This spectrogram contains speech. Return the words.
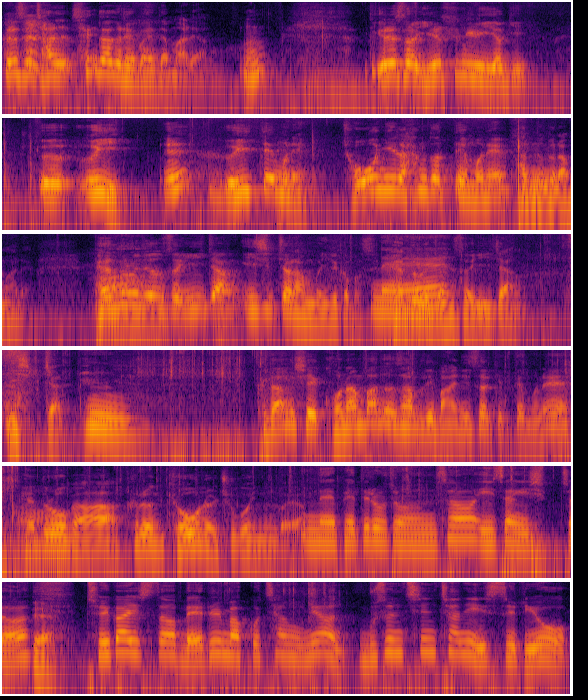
그래서 잘 생각을 해봐야 단 말이야. 응? 그래서 예수님이 여기 의, 의, 예? 의 때문에 좋은 일 한 것 때문에 받는 거란 말이야. 베드로전서 2장 20절 한번 읽어보세요. 네. 베드로전서 2장 20절. 그 당시에 고난받는 사람들이 많이 있었기 때문에 베드로가 그런 교훈을 주고 있는 거예요. 네, 베드로전서 2장 20절. 네. 죄가 있어 매를 맞고 참으면 무슨 칭찬이 있으리요?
